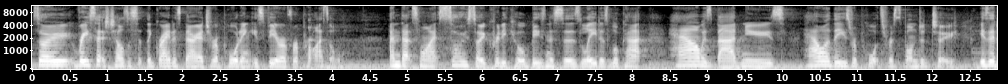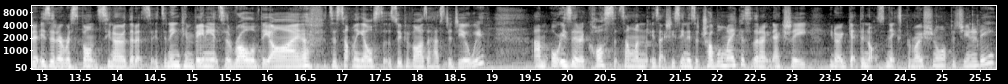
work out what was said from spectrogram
So, research tells us that the greatest barrier to reporting is fear of reprisal. And that's why it's so, so critical businesses, leaders look at how is bad news, how are these reports responded to? Is it a, is it a response, you know, that it's it's an inconvenience, a roll of the eye, to something else that the supervisor has to deal with? Um, or is it a cost that someone is actually seen as a troublemaker so they don't actually, you know, get the next promotional opportunity?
